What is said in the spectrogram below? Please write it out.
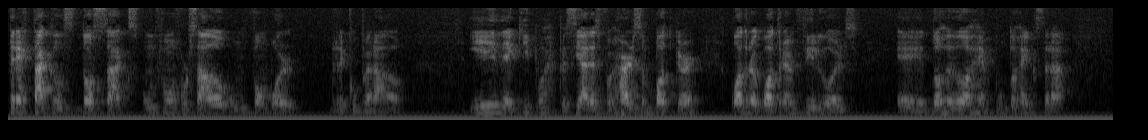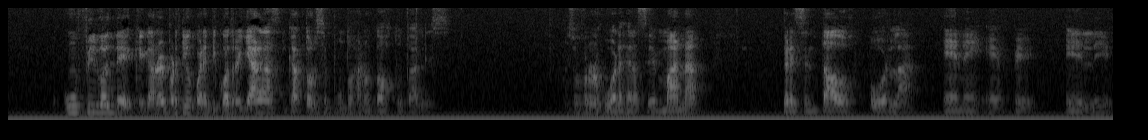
Tres tackles, dos sacks, un fumble forzado, un fumble recuperado. Y de equipos especiales fue Harrison Butker, 4 de 4 en field goals, 2 eh, de 2 en puntos extra. Un field goal que ganó el partido 44 yardas y 14 puntos anotados totales. Esos fueron los jugadores de la semana presentados por la NFL.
